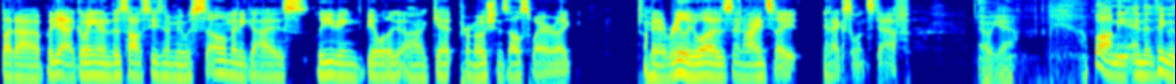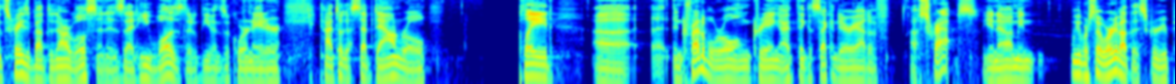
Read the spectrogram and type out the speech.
But uh, but yeah, going into this offseason, I mean, with so many guys leaving to be able to uh, get promotions elsewhere, like, I mean, it really was in hindsight an excellent staff. Oh yeah. Well, I mean, and the thing that's crazy about Dennard Wilson is that he was the defensive coordinator, kind of took a step down role, played uh, an incredible role in creating, I think, a secondary out of, of scraps. You know, I mean, we were so worried about this group,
